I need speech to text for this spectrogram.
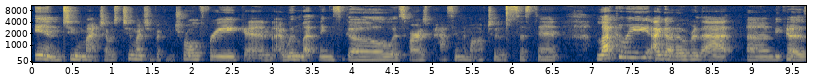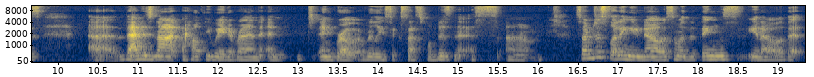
in too much. I was too much of a control freak and I wouldn't let things go as far as passing them off to an assistant. Luckily, I got over that um, because uh, that is not a healthy way to run and and grow a really successful business. Um, so I'm just letting you know some of the things you know that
